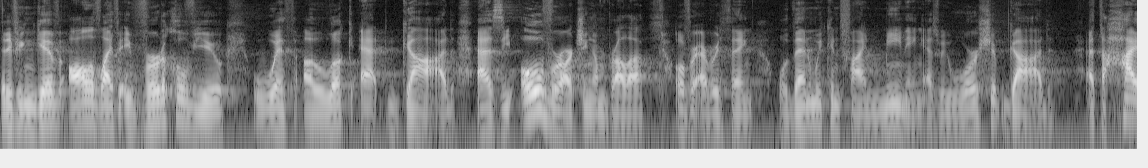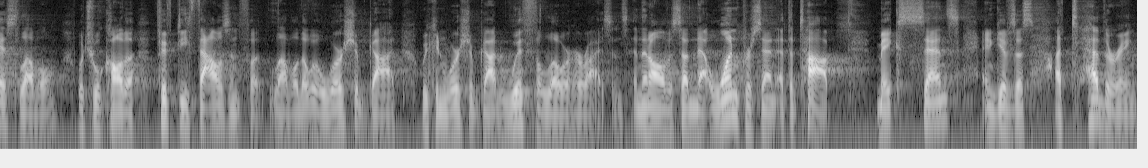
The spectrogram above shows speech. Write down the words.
That if you can give all of life a vertical view with a look at God as the overarching umbrella over everything, well, then we can find meaning as we worship God at the highest level, which we'll call the 50,000 foot level, that we'll worship God, we can worship God with the lower horizons. And then all of a sudden, that 1% at the top makes sense and gives us a tethering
